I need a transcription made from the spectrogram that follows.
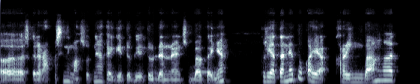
uh, sekedar apa sih ini maksudnya kayak gitu-gitu dan lain sebagainya kelihatannya tuh kayak kering banget.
